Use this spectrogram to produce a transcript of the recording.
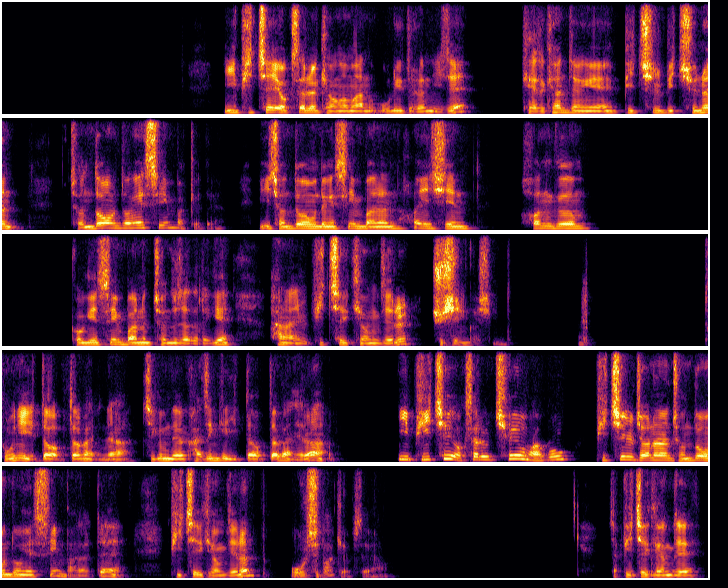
이 빛의 역사를 경험한 우리들은 이제 계속 현장에 빛을 비추는 전도운동에 쓰임받게 돼요. 이 전도운동에 쓰임받는 헌신, 헌금, 거기에 쓰임받는 전도자들에게 하나님의 빛의 경제를 주시는 것입니다. 돈이 있다 없다가 아니라 지금 내가 가진 게 있다 없다가 아니라 이 빛의 역사를 체험하고 빛을 전하는 전도 운동에 쓰임 받을 때 빛의 경제는 올 수밖에 없어요. 자, 빛의 경제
